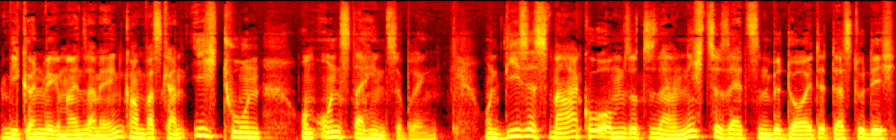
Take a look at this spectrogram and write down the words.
wie können wir gemeinsam hinkommen? Was kann ich tun, um uns dahin zu bringen? Und dieses Vakuum sozusagen nicht zu setzen, bedeutet, dass du dich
